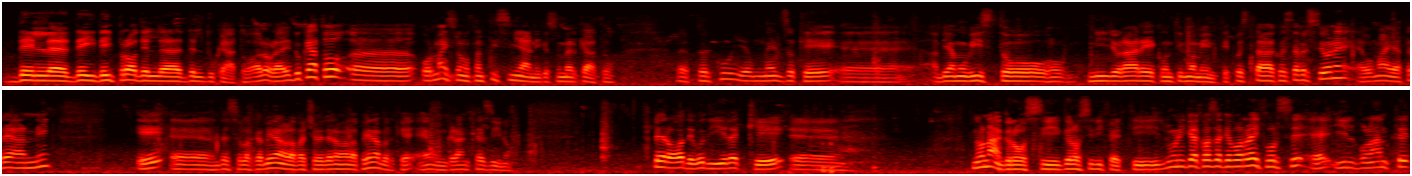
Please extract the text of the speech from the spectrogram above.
del, dei, dei, pro del, del, Ducato. Allora, il Ducato eh, ormai sono tantissimi anni che sul mercato, eh, per cui è un mezzo che eh, abbiamo visto migliorare continuamente. Questa, questa versione è ormai a tre anni e eh, adesso la cabina non la faccio vedere a pena perché è un gran casino però devo dire che eh, non ha grossi, grossi difetti. L'unica cosa che vorrei forse è il volante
